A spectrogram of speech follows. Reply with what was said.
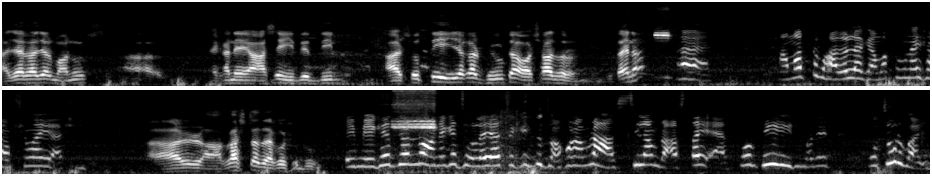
হাজার হাজার মানুষ এখানে আসে ঈদের দিন। আর সত্যি এই জায়গার ভিউটা অসাধারণ কিন্তু তাই না? হ্যাঁ। আমার তো ভালো লাগে আমার তো মনে হয় সবসময় আসি। আর আকাশটা দেখো শুধু। এই মেঘের জন্য অনেকে চলে যাচ্ছে কিন্তু যখন আমরা আসছিলাম রাস্তায় এত ভিড় মানে প্রচুর বাড়ি।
